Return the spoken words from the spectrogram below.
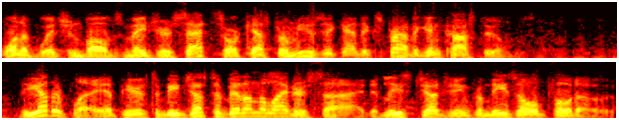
one of which involves major sets, orchestral music, and extravagant costumes. The other play appears to be just a bit on the lighter side, at least judging from these old photos.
